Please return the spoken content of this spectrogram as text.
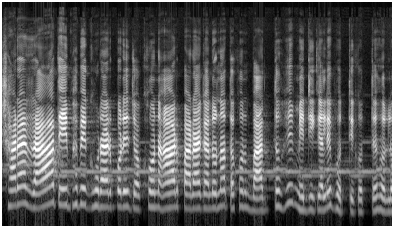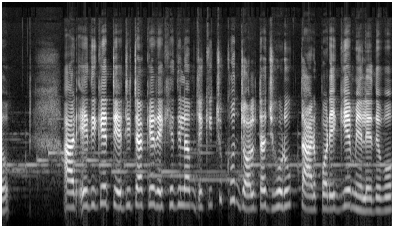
সারা রাত এইভাবে ঘোরার পরে যখন আর পারা গেল না, তখন বাধ্য হয়ে মেডিকেলে ভর্তি করতে হলো। আর এদিকে টেডিটাকে রেখে দিলাম যে কিছুক্ষণ জলটা ঝরুক, তারপরে গিয়ে মেলে দেব।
